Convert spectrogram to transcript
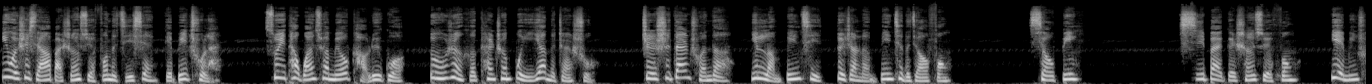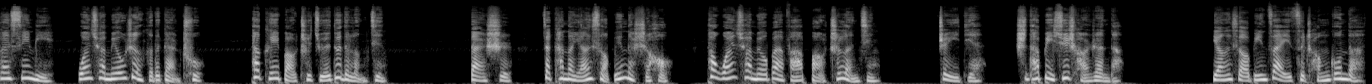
因为是想要把沈雪峰的极限给逼出来，所以他完全没有考虑过动用任何堪称不一样的战术，只是单纯的。以冷兵器对战冷兵器的交锋，小兵惜败给沈雪峰，叶明川心里完全没有任何的感触，他可以保持绝对的冷静，但是在看到杨小兵的时候，他完全没有办法保持冷静，这一点是他必须承认的。杨小兵再一次成功的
